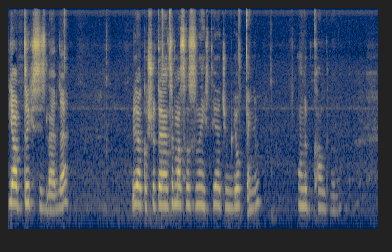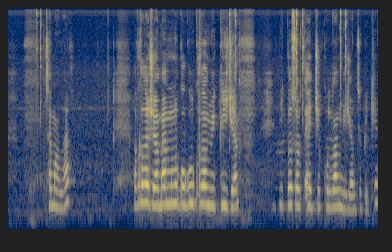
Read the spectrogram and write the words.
yaptık sizlerle. Bir dakika şu denetim masasına ihtiyacım yok benim. Onu bir kaldıralım. Temalar. Arkadaşlar ben bunu Google Chrome yükleyeceğim. Microsoft Edge'i kullanmayacağım tabii ki.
